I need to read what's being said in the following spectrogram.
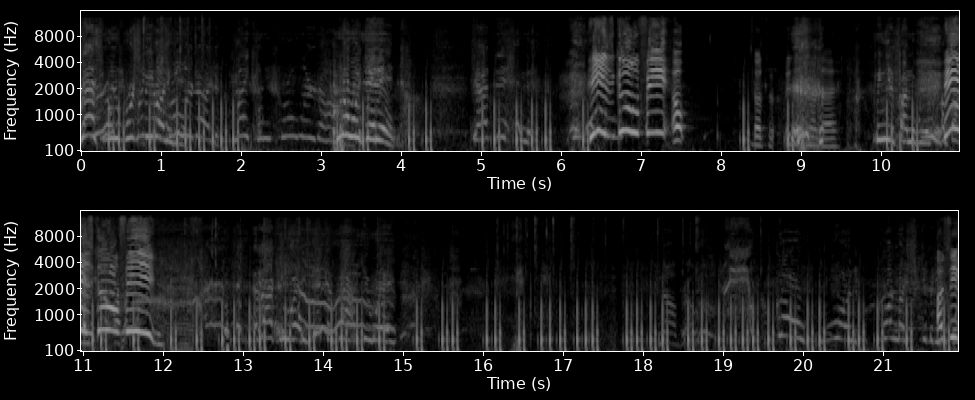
Yes, we, we're speedrunning it. My controller died. No, it didn't. Yeah, it did. He's Goofy. Oh. That's, it does not die. We need to find the wheel. He's Goofy. Evacuate! Evacuate! Nah, bro. Go! Run! Run, my skibidi. I see,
